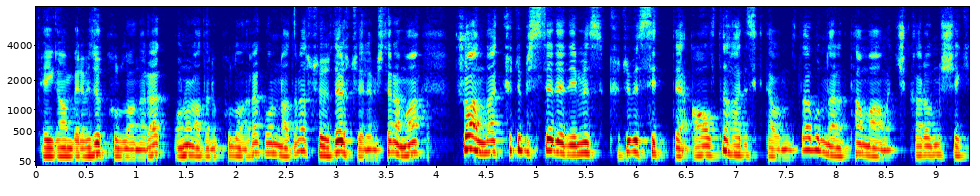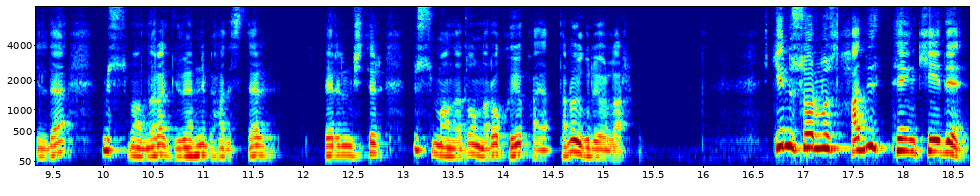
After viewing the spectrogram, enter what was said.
peygamberimizi kullanarak, onun adını kullanarak onun adına sözler söylemişler ama şu anda kütüb-i sitte dediğimiz kütüb-i sitte 6 hadis kitabımızda bunların tamamı çıkarılmış şekilde Müslümanlara güvenli bir hadisler verilmiştir. Müslümanlar da onları okuyup hayatlarına uyguluyorlar. İkinci sorumuz hadis tenkidi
